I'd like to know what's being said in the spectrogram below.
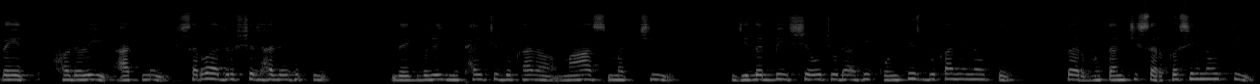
प्रेत हडळी आत्मे सर्व अदृश्य झाले होते. वेगवेगळी मिठाईची दुकानं मांस मच्छी जिलबी शेवचिवडा ही कोणतीच दुकाने नव्हते. तर भूतांची सर्कसही नव्हती.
